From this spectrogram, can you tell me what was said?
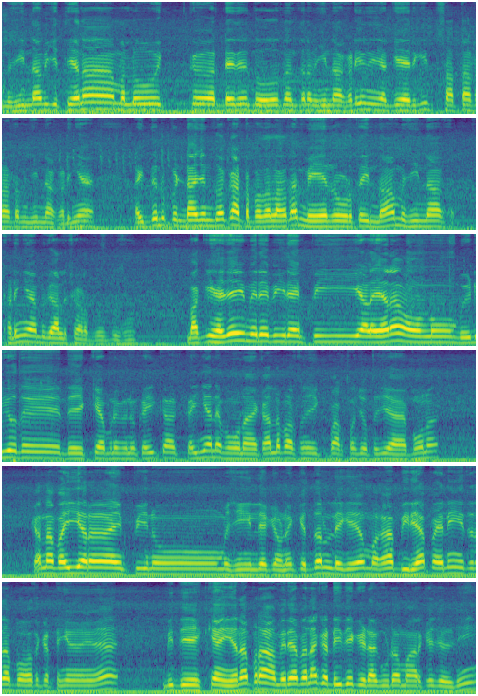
ਮਸ਼ੀਨਾਂ ਵੀ ਜਿੱਥੇ ਨਾ ਮੰਨ ਲਓ ਇੱਕ ਅੱਡੇ ਦੇ ਦੋ ਦੋ ਤਿੰਨ ਤਿੰਨ ਮਸ਼ੀਨਾਂ ਖੜੀਆਂ ਹੁੰਦੀਆਂ, ਅੱਗੇ ਐਤਕੀ ਸੱਤ ਅੱਠ ਅੱਠ ਮਸ਼ੀਨਾਂ ਖੜੀਆਂ ਇੱਧਰ ਨੂੰ ਪਿੰਡਾਂ 'ਚ ਨੂੰ ਘੱਟ ਪਤਾ ਲੱਗਦਾ ਮੇਨ ਰੋਡ ਤੇ ਇੰਨਾ ਮਸ਼ੀਨਾਂ ਖੜੀਆਂ ਵੀ ਗੱਲ ਛੱਡ ਦਿਓ ਤੁਸੀਂ। ਬਾਕੀ ਹਜੇ ਵੀ ਮੇਰੇ ਵੀਰ ਐਮਪੀ ਵਾਲੇ ਹਨਾ, ਆਉਣ ਨੂੰ ਵੀਡੀਓ ਤੇ ਦੇਖ ਕੇ ਆਪਣੇ ਮੈਨੂੰ ਕਈ ਕਈਆਂ ਨੇ ਫੋਨ ਆਇਆ ਕੱਲ ਪਰਸੋਂ ਇੱਕ ਪਰਸੋਂ ਚੌਥੇ ਜੀ ਆਇਆ ਫੋਨ ਕਹਿੰਦਾ ਬਾਈ ਯਾਰ ਐਮਪੀ ਨੂੰ ਮਸ਼ੀਨ ਲੈ ਕੇ ਆਉਣੇ, ਕਿੱਧਰ ਨੂੰ ਲੈ ਗਏ ਉਹ ਮੈਂ ਕਿਹਾ ਵੀਰਿਆ, ਪਹਿਲਾਂ ਹੀ ਇੱਥੇ ਤਾਂ ਬਹੁਤ ਕੱਟੀਆਂ ਹੋਏ ਆ ਵੀ ਦੇਖ ਕੇ ਆਈ ਆ ਨਾ ਭਰਾ ਮੇਰੇ, ਪਹਿਲਾਂ ਗੱਡੀ ਤੇ ਗੇੜਾ ਗੂੜਾ ਮਾਰ ਕੇ ਚਲ ਜੀ।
